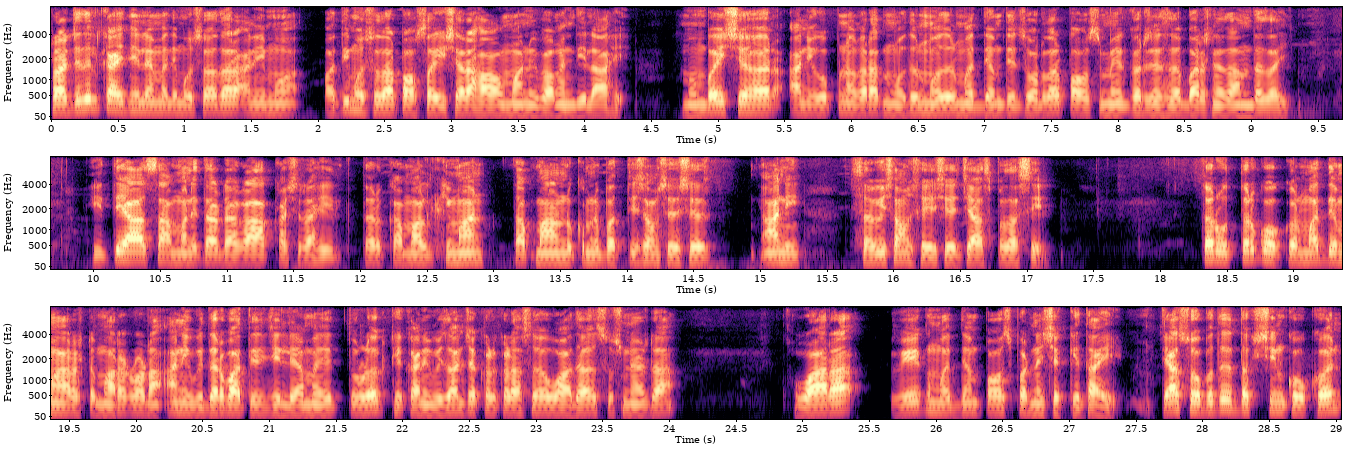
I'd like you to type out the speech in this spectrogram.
राज्यातील काही जिल्ह्यांमध्ये मुसळधार आणि म अतिमुसळधार पावसाचा इशारा हवामान विभागाने दिला आहे. मुंबई शहर आणि उपनगरात मधून मधून मध्यम ते जोरदार पाऊस मेघगर्जनेसह बरसण्याचा अंदाज आहे. इथे आज सामान्यतः ढगाळ आकाश राहील तर कमाल किमान तापमान अनुक्रमे बत्तीस अंश सेल्सिअस आणि सव्वीस अंश सेल्सिअसच्या आसपास असेल. तर उत्तर कोकण मध्य महाराष्ट्र मराठवाडा आणि विदर्भातील जिल्ह्यामध्ये तुरळक ठिकाणी विजांच्या कडकडासह वादळ सुसण्याचा वारा वेग मध्यम पाऊस पडण्याची शक्यता आहे. त्यासोबतच दक्षिण कोकण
